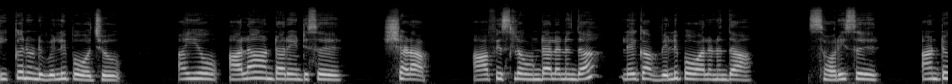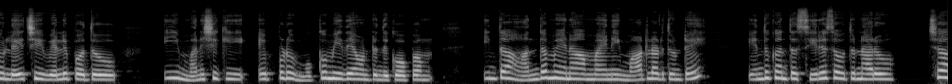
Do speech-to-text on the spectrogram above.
ఇక్కడ నుండి వెళ్ళిపోవచ్చు. అయ్యో అలా అంటారేంటి సార్? షడాప్ ఆఫీస్లో ఉండాలనుందా? లేక వెళ్ళిపోవాలనుందా? సారీ సార్ అంటూ లేచి వెళ్ళిపోతూ ఈ మనిషికి ఎప్పుడు ముక్కు మీదే ఉంటుంది కోపం. ఇంత అందమైన అమ్మాయిని మాట్లాడుతుంటే ఎందుకంత సీరియస్ అవుతున్నారు? చా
